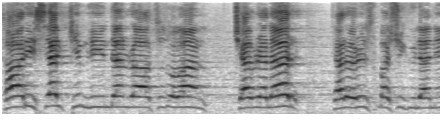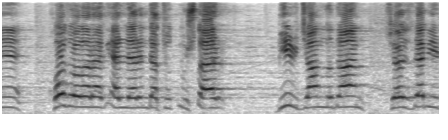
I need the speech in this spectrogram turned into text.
tarihsel kimliğinden rahatsız olan çevreler terörist başı Gülen'i koz olarak ellerinde tutmuşlar. Bir canlıdan sözde bir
